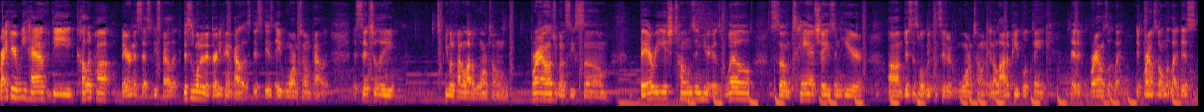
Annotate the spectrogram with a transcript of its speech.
right here we have the ColourPop Bare Necessities palette. This is one of the 30 pan palettes. This is a warm tone palette. Essentially, you're gonna find a lot of warm tone browns. You're gonna see some berryish tones in here as well. Some tan shades in here. Um, this is what we consider warm tone. And a lot of people think that if browns look like, if browns don't look like this,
